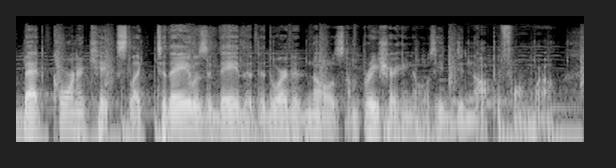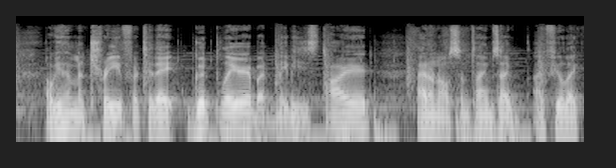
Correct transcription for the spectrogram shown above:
bad corner kicks. Like today was a day that Eduardo knows. I'm pretty sure he knows he did not perform well. I'll give him a three for today. Good player, but maybe he's tired. I don't know. Sometimes I, I feel like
